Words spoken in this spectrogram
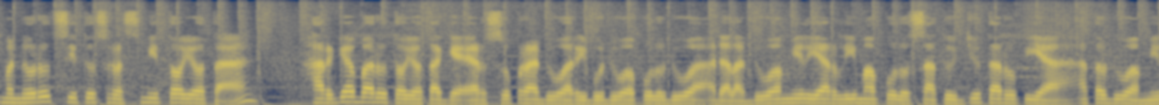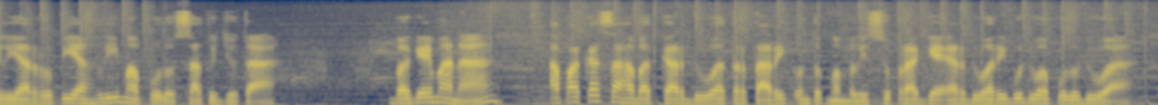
Menurut situs resmi Toyota, Harga baru Toyota GR Supra 2022 adalah 2 miliar 51 juta rupiah atau 2 miliar rupiah 51 juta. Bagaimana? Apakah sahabat Car 2 tertarik untuk membeli Supra GR 2022?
